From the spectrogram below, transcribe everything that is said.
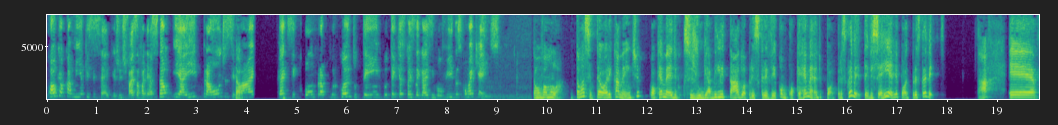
qual que é o caminho que se segue? A gente faz a avaliação e aí para onde se então. vai? Onde é que se compra? Por quanto tempo? Tem questões legais envolvidas? Como é que é isso? Então vamos lá. Então, assim, teoricamente, qualquer médico que se julgue habilitado a prescrever, como qualquer remédio, pode prescrever. Teve CRM, pode prescrever. Tá? É,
